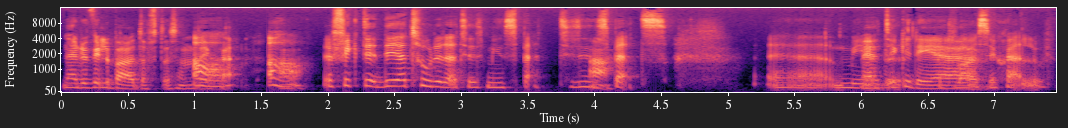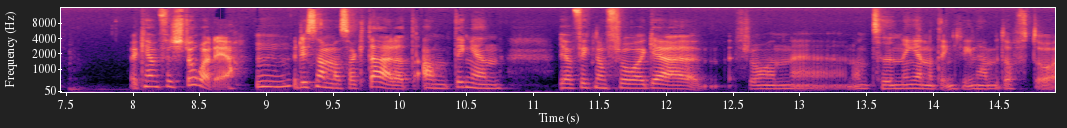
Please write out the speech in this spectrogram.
Nej, du ville bara dofta som dig Ja, själv? ja. Jag, fick det, jag tog det där till, min spets, till sin Ja. spets. Eh, med jag tycker det- att vara sig själv. Jag kan förstå det. Mm. För det är samma sak där, att antingen... Jag fick någon fråga från eh, någon tidning eller någonting kring det här med doft och,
